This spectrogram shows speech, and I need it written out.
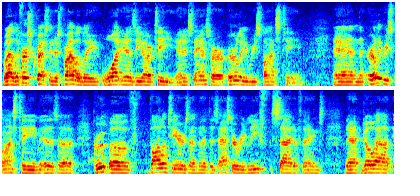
Well, the first question is probably what is ERT? And it stands for Early Response Team. And the Early Response Team is a group of volunteers on the disaster relief side of things that go out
